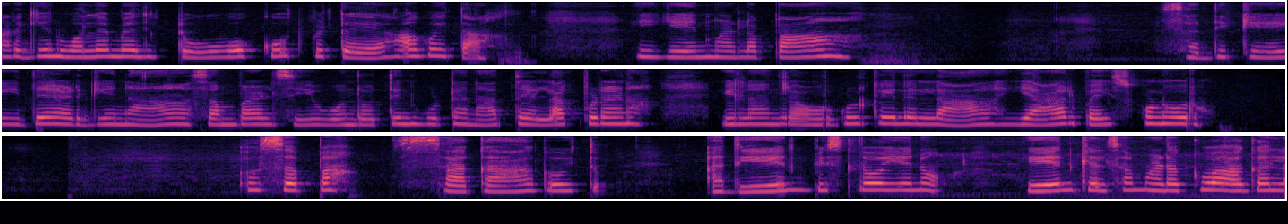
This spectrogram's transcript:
ಅಡುಗೆನ ಒಲೆ ಮೇಲಿಟ್ಟು ಹೋಗಿ ಕೂತ್ಬಿಟ್ಟೆ, ಆಗೋಯ್ತಾ? ಈಗ ಏನು ಮಾಡಲಪ್ಪ? ಸದ್ಯಕ್ಕೆ ಇದೇ ಅಡುಗೆನ ಸಂಭಾಳಿಸಿ ಒಂದು ಹೊತ್ತಿನ ಊಟನ ತೆಳ್ಳಾಕ್ಬಿಡೋಣ. ಇಲ್ಲಾಂದರೆ ಅವ್ರಗಳ ಕೈಲೆಲ್ಲ ಯಾರು ಬೈಸ್ಕೊಳೋರು? ಸಪ್ಪ ಸಾಕಾಗೋಯ್ತು. ಅದೇನು ಬಿಸಿಲೋ ಏನೋ, ಏನು ಕೆಲಸ ಮಾಡೋಕ್ಕೂ ಆಗಲ್ಲ.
